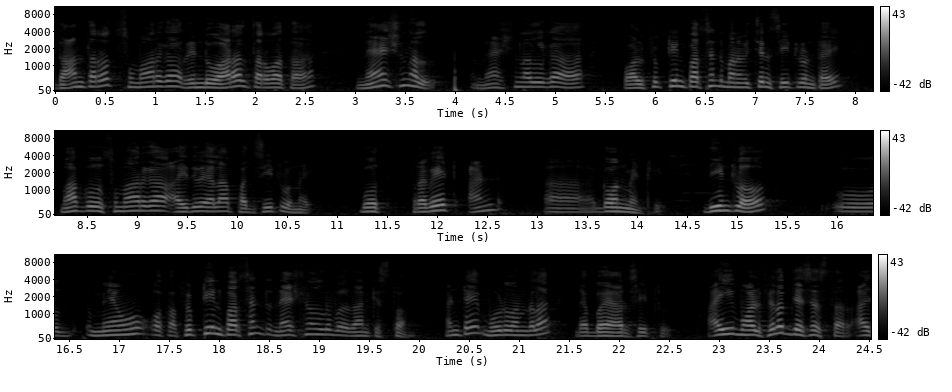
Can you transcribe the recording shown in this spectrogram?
దాని తర్వాత సుమారుగా రెండు వారాల తర్వాత నేషనల్ నేషనల్గా వాళ్ళు ఫిఫ్టీన్ పర్సెంట్ మనం ఇచ్చిన సీట్లు ఉంటాయి. మాకు సుమారుగా ఐదు వేల పది సీట్లు ఉన్నాయి. బోత్ ప్రైవేట్ అండ్ గవర్నమెంట్వి. దీంట్లో మేము ఒక ఫిఫ్టీన్ పర్సెంట్ నేషనల్ దానికి ఇస్తాం. అంటే మూడు వందల డెబ్బై ఆరు సీట్లు. అవి వాళ్ళు ఫిలప్ చేసేస్తారు. అవి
